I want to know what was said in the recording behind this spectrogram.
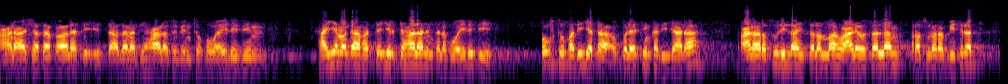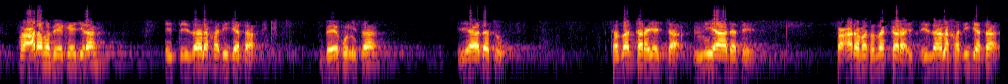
عن عائشة قالت استأذنت حالة بنت خويلد. هيما قافت جرت حالا انت لخويلدي أخت خديجة أبوليت خديجة على رسول الله صلى الله عليه وسلم رسول ربي سرت فعرف بكيجرة استئذان خديجة. بيكون نساء. يادته. تذكر يجا نيادته. فعرف تذكر استئذان خديجة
